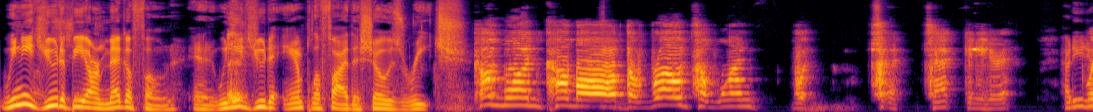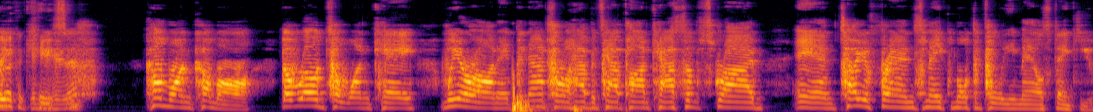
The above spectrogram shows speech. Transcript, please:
We need Oh, you to be our megaphone and we need you to amplify the show's reach. Come one, come all, the road to one. What? Check, check. Can you hear it? How do you do Wait, like a can case? Come one, come all, the road to 1K. We are on it. The Natural Habitat Podcast. Subscribe and tell your friends. Make multiple emails. Thank you.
